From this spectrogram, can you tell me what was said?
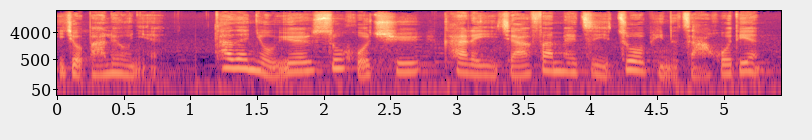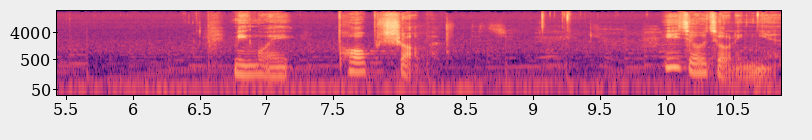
1986年，他在纽约苏活区开了一家贩卖自己作品的杂货店，名为 Pop Shop。1990年，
